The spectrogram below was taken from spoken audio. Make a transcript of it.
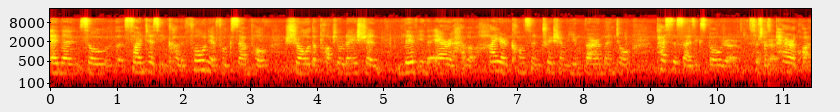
and then so the scientists in California, for example, show the population live in the area have a higher concentration of environmental pesticide exposure, such as Okay. paraquat.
